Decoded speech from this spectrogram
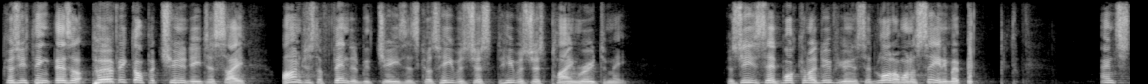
Because you think there's a perfect opportunity to say, I'm just offended with Jesus because he was just he was just plain rude to me. Because Jesus said, What can I do for you? And he said, Lord, I want to see. And he went, and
